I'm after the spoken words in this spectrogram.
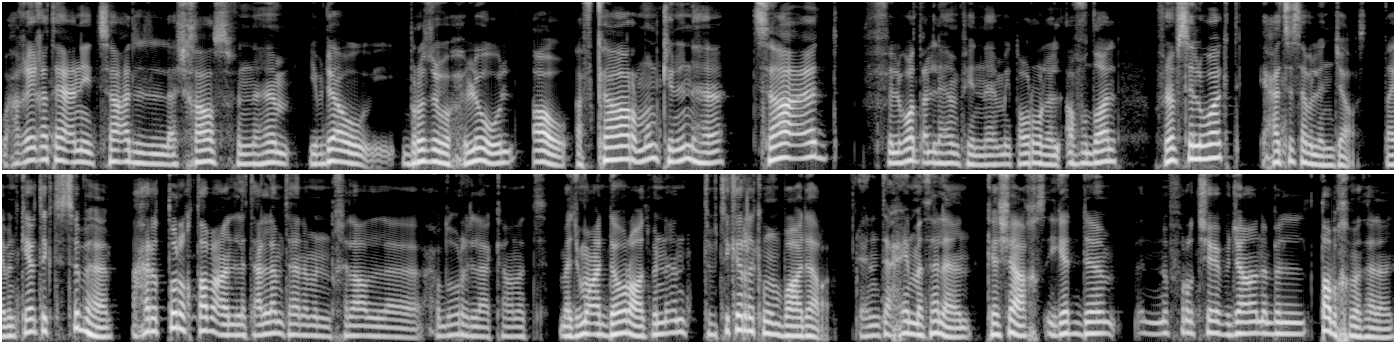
وحقيقة يعني تساعد الأشخاص في أنهم يبدأوا يبرزوا حلول أو أفكار ممكن أنها تساعد في الوضع اللي هم فيه انهم يطوروا للافضل وفي نفس الوقت يحسسها بالإنجاز. طيب أنت كيف تكتسبها؟ أحد الطرق طبعا اللي تعلمتها أنا من خلال آه، حضوري اللي كانت مجموعة دورات من انت تبتكر لك مبادرة. يعني أنت الحين مثلا كشخص يقدم نفرض شيء في جانب الطبخ مثلا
